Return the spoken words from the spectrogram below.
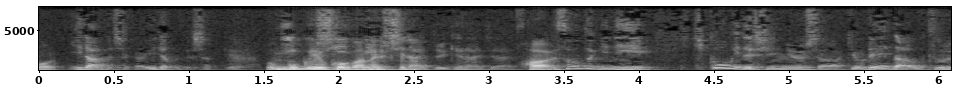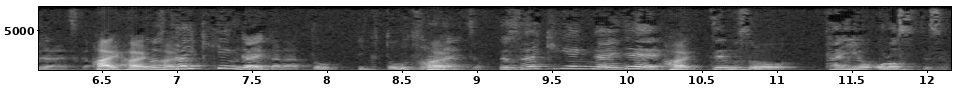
はい。イランでしたかイラクでしたっけ？僕によくわかんないです侵入しないといけないじゃないですか。はいでその時に、飛行機で侵入したら、今日レーダー映るじゃないですか。はいはいはいでも大気圏外からと行くと映らないんですよ。でその大気圏外で、はい全部その隊員を下ろすんですよ。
